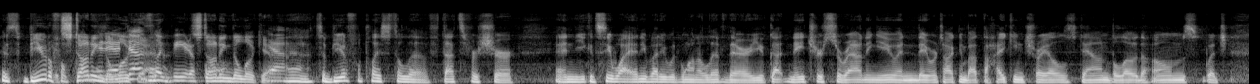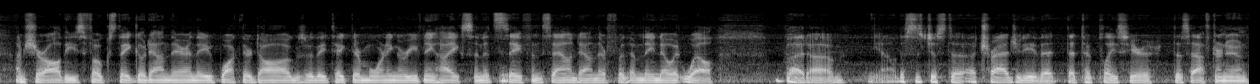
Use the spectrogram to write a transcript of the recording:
It's beautiful. it's stunning It- to it look does look beautiful. Stunning to look at. Yeah. Yeah, it's a beautiful place to live, that's for sure. And you can see why anybody would want to live there. You've got nature surrounding you, and they were talking about the hiking trails down below the homes, which I'm sure all these folks they go down there and they walk their dogs or they take their morning or evening hikes, and it's safe and sound down there for them. They know it well. But um, you know, this is just a, a tragedy that that took place here this afternoon.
